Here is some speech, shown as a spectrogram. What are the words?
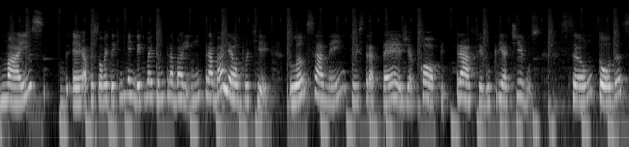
Mas é, a pessoa vai ter que entender que vai ter um, trabalho, um trabalhão, porque lançamento, estratégia, copy, tráfego, criativos são todas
